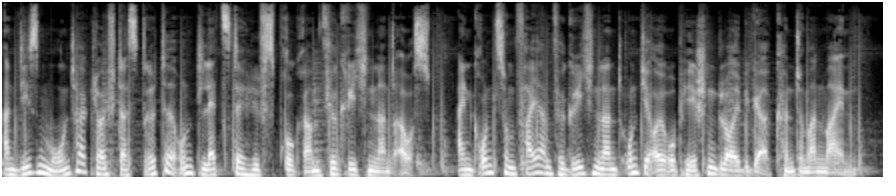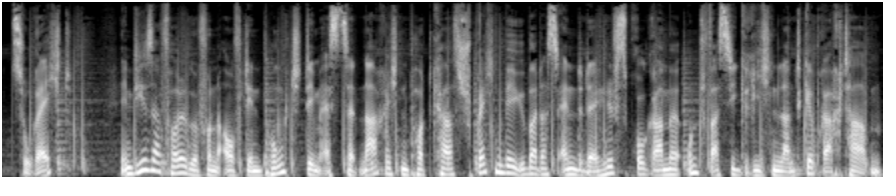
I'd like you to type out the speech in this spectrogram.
An diesem Montag läuft das dritte und letzte Hilfsprogramm für Griechenland aus. Ein Grund zum Feiern für Griechenland und die europäischen Gläubiger, könnte man meinen. Zu Recht? In dieser Folge von Auf den Punkt, dem SZ Nachrichten Podcast, sprechen wir über das Ende der Hilfsprogramme und was sie Griechenland gebracht haben.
